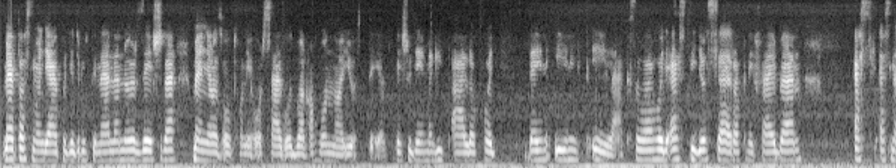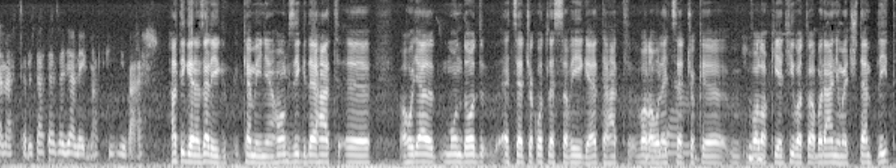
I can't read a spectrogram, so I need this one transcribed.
Mert azt mondják, hogy egy rutin ellenőrzésre menj el az otthoni országodban, ahonnan jöttél. És ugye én meg itt állok, hogy de én, én itt élek. Szóval, hogy ezt így összerakni fejben, ez, ez nem egyszerű, tehát ez egy elég nagy kihívás. Hát igen, ez elég keményen hangzik, de hát eh, ahogy elmondod, egyszer csak ott lesz a vége, tehát valahol igen. egyszer csak eh, valaki egy hivatalba rányom egy stemplit,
